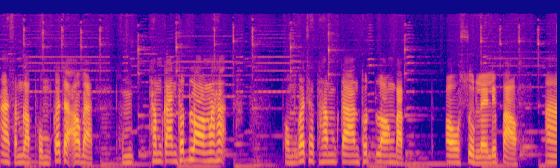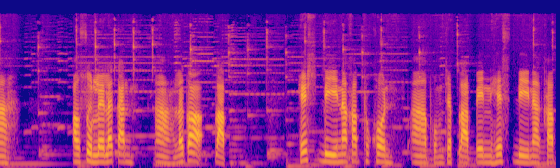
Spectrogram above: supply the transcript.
อ่าสำหรับผมก็จะเอาแบบ ผมทำการทดลองนะฮะ ผมก็จะทำการทดลองแบบเอาสุดเลยหรือเปล่า อ่า เอาสุดเลยแล้วกัน อ่า แล้วก็ปรับ HD นะครับ ทุกคน อ่า ผมจะปรับเป็น HD นะครับ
